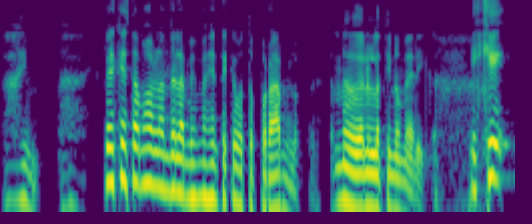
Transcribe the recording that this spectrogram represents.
ay, ay, Pero es que estamos hablando de la misma gente que votó por AMLO, pues. me duele Latinoamérica. Es que,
